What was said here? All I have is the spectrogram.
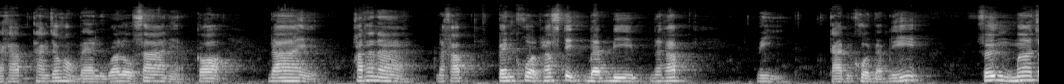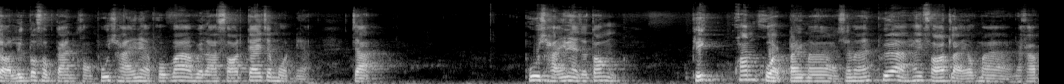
นะครับ ทางเจ้าของแบรนด์หรือว่าโลซ่าเนี่ยก็ได้พัฒนานะครับ เป็นขวดพลาสติกแบบบีบนะครับ นี่ กลายเป็นขวดแบบนี้ ซึ่งเมื่อเจาะลึกประสบการณ์ของผู้ใช้เนี่ยพบว่าเวลาซอสใกล้จะหมดเนี่ยจะผู้ใช้เนี่ยจะต้องพลิกคว่ำขวดไปมาใช่ไหมเพื่อให้ซอสไหลออกมานะครับ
